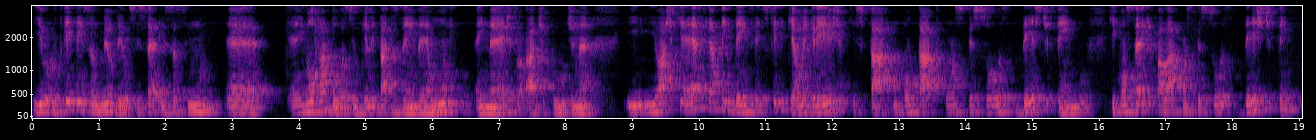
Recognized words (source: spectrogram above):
E eu fiquei pensando, meu Deus, isso é isso assim é, é inovador, assim o que ele está dizendo é único, é inédito a atitude, né? E, e, eu acho que essa é a tendência, é isso que ele quer, uma igreja que está em contato com as pessoas deste tempo, que consegue falar com as pessoas deste tempo.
